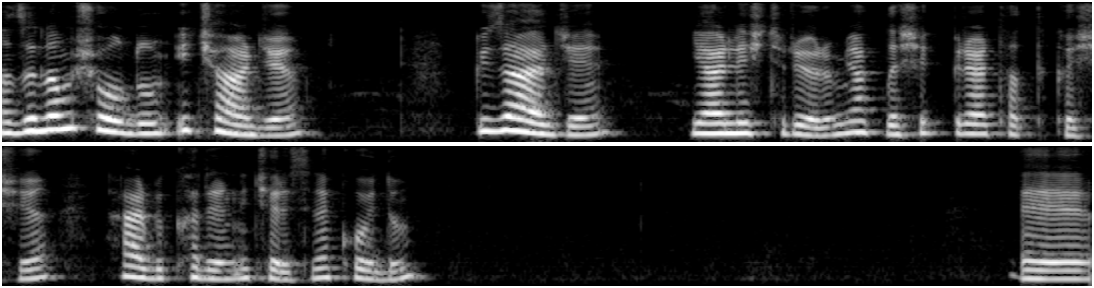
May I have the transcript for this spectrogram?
Hazırlamış olduğum iç harcı güzelce yerleştiriyorum. Yaklaşık birer tatlı kaşığı her bir karenin içerisine koydum. Ee,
